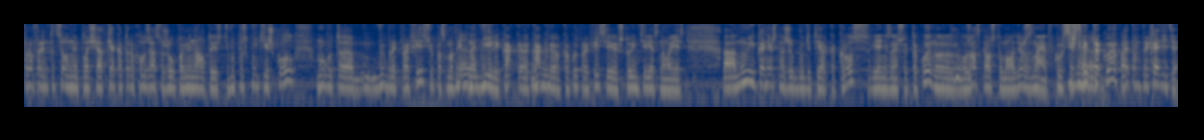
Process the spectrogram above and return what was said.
профориентационные площадки, о которых Олжас уже упоминал. То есть выпускники школ могут э, выбрать профессию, посмотреть Да-да. на деле, как, э, как в какой профессии что интересного есть. А, Ну и, конечно же, будет ярко-кросс. Я не знаю, что это такое, но Олжас сказал, что молодежь знает, в курсе, что это такое, поэтому приходите.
